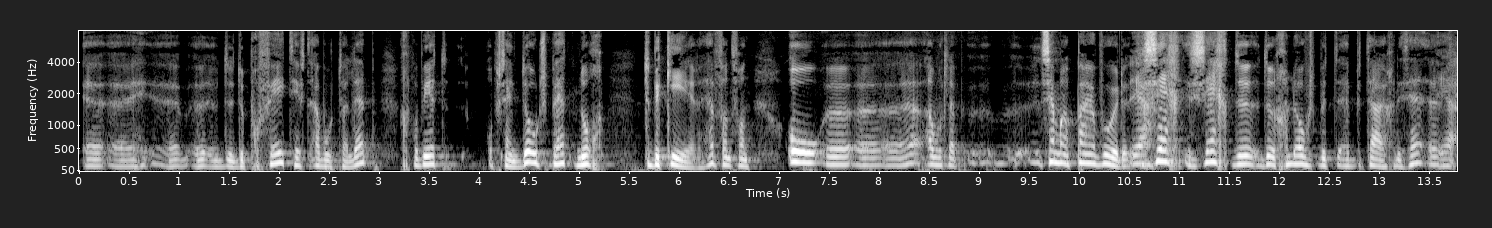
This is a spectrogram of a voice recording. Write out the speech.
de, de profeet heeft Abu Taleb geprobeerd op zijn doodsbed nog te bekeren. Hè? Van, van, oh, Abu Taleb, zeg maar een paar woorden. Ja. Zeg, zeg de, de geloofsbetuigenis, hè? Ja.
